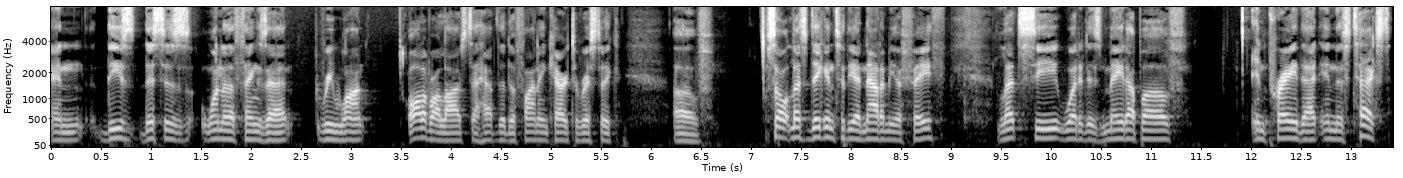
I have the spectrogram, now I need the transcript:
And these, this is one of the things that we want all of our lives to have the defining characteristic of. So let's dig into the anatomy of faith. Let's see what it is made up of and pray that in this text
